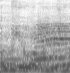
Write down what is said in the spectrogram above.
hope you will enjoy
